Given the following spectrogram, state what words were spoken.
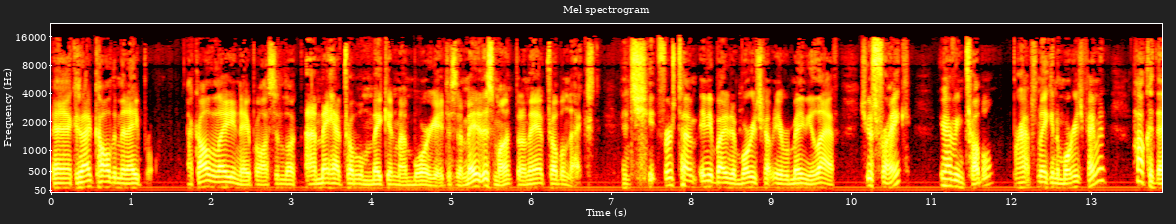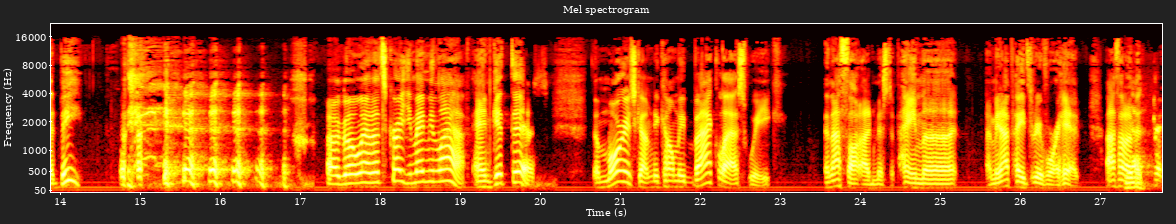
because I'd called them in April. I called the lady in April. I said, "Look, I may have trouble making my mortgage." I said, "I made it this month, but I may have trouble next." And she, first time anybody at a mortgage company ever made me laugh. She goes, "Frank, you're having trouble, perhaps making a mortgage payment? How could that be?" I go, well, that's great. You made me laugh. And get this the mortgage company called me back last week, and I thought I'd missed a payment. I mean, I paid three or four ahead. I thought yeah. I'd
